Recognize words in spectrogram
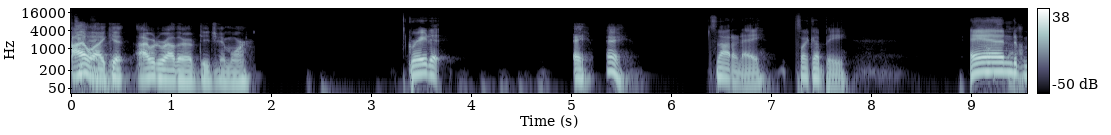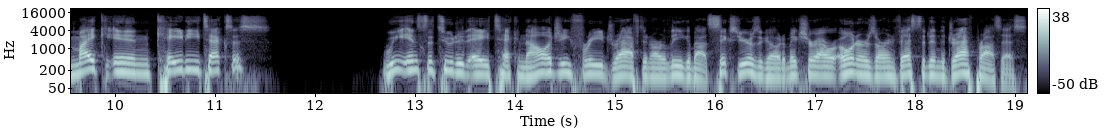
I like it. I would rather have DJ Moore. Grade it. Hey, Hey, It's not an A. It's like a B. Oh, and Mike in Katy, Texas. We instituted a technology free draft in our league about six years ago to make sure our owners are invested in the draft process.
